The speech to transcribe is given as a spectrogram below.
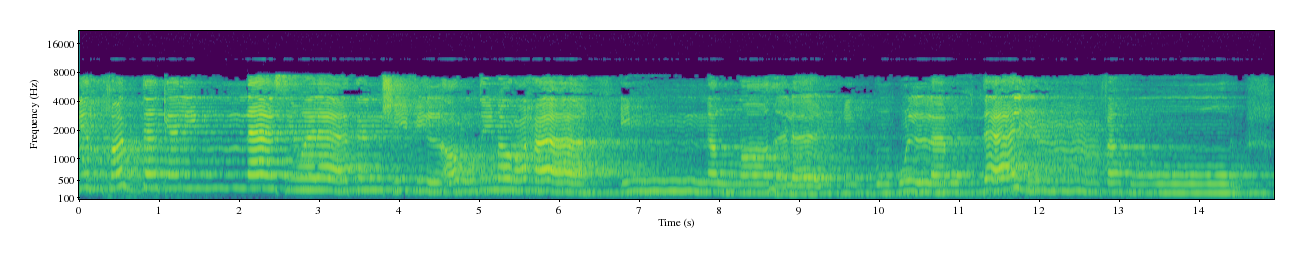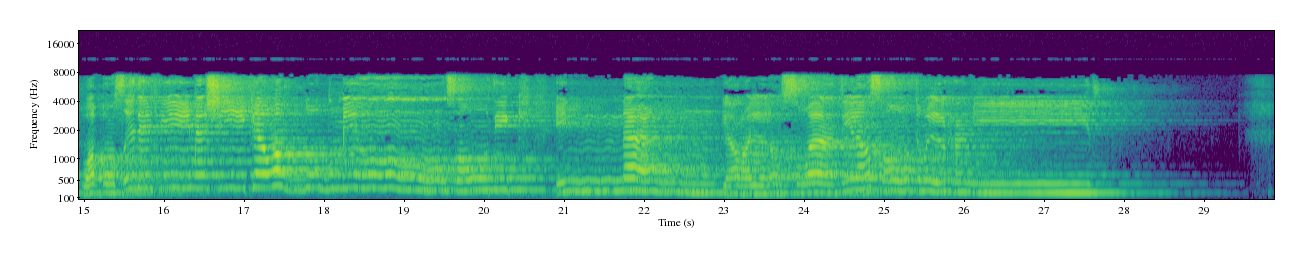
وَاخْفِضْ خَدَّكَ لِلنَّاسِ وَلَا تَمْشِ فِي الْأَرْضِ مَرَحًا ۖ إِنَّ اللَّهَ لَا يُحِبُّ كُلَّ مُخْتَالٍ فَخُورٍ وَاقْصِدْ فِي مَشْيِكَ وَاغْضُضْ مِن صَوْتِكَ ۚ إِنَّ أَنكَرَ الْأَصْوَاتِ لَصَوْتُ الْحَمِيرِ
